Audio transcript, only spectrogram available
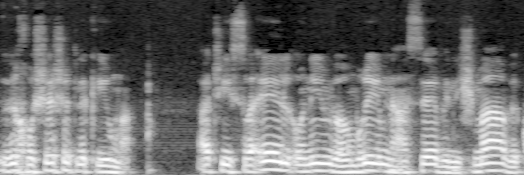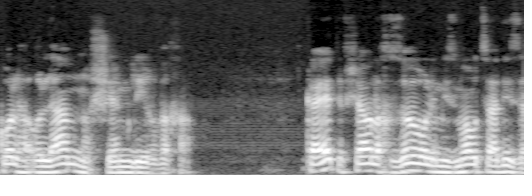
וחוששת לקיומה, עד שישראל עונים ואומרים נעשה ונשמע וכל העולם נושם לרווחה. כעת אפשר לחזור למזמור צ"ז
